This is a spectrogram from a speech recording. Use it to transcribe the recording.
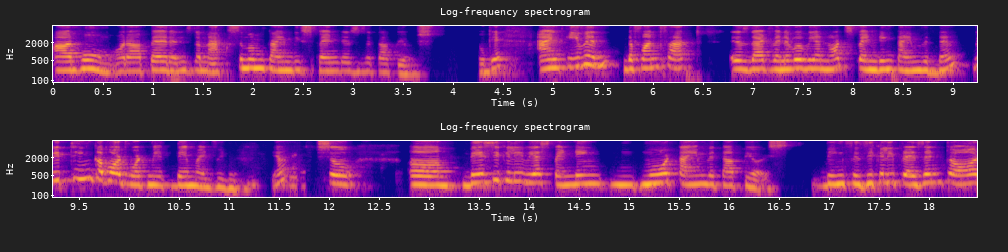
our home or our parents, the maximum time we spend is with our peers. Okay. And even the fun fact is that whenever we are not spending time with them, we think about what may, they might be doing. Yeah. So uh, basically, we are spending more time with our peers, being physically present or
